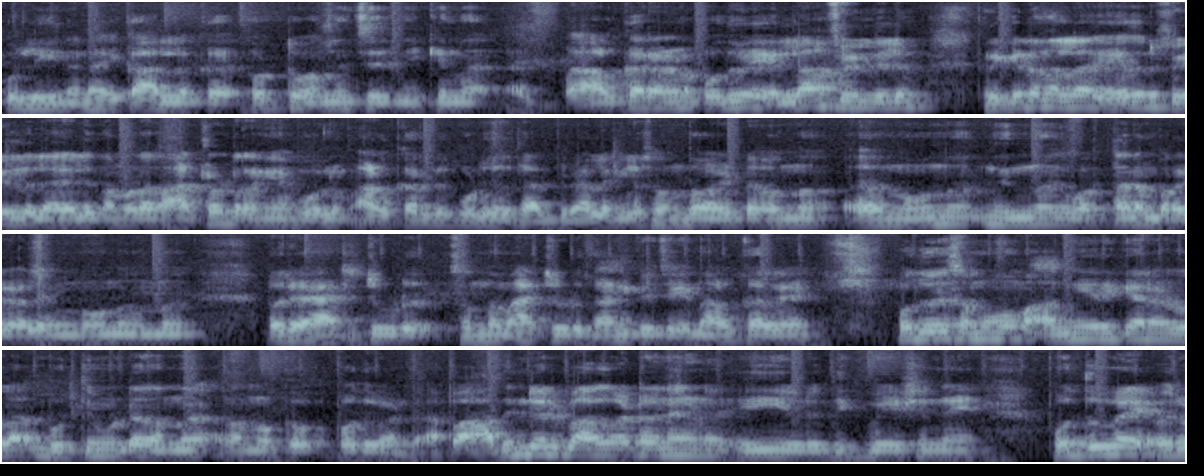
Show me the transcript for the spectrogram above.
കുലീനനായി കാലിലൊക്കെ തൊട്ട് വന്നിച്ച് നിൽക്കുന്ന ആൾക്കാരാണ് പൊതുവെ എല്ലാ ഫീൽഡിലും ക്രിക്കറ്റ് എന്നല്ല ഏതൊരു ഫീൽഡിലായാലും നമ്മുടെ നാട്ടിലോട്ട് ഇറങ്ങിയാൽ പോലും ആൾക്കാർക്ക് കൂടുതൽ താല്പര്യം. അല്ലെങ്കിൽ സ്വന്തമായിട്ട് ഒന്ന് നൂന്ന് നിന്ന് വർത്തമാനം പറയുക അല്ലെങ്കിൽ നൂന്ന് നിന്ന് ഒരു ആറ്റിറ്റ്യൂഡ് സ്വന്തം ആറ്റിറ്റ്യൂഡ് കാണിക്കുകയോ ചെയ്യുന്ന ആൾക്കാരെ പൊതുവെ സമൂഹം അംഗീകരിക്കാനുള്ള ബുദ്ധിമുട്ട് തന്നെ നമുക്ക് പൊതുവെ ഉണ്ട്. അപ്പോൾ അതിന്റെ ഒരു ഭാഗമായിട്ട് തന്നെയാണ് ഈ ഒരു ദിഗ്വേഷിനെ പൊതുവെ ഒരു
